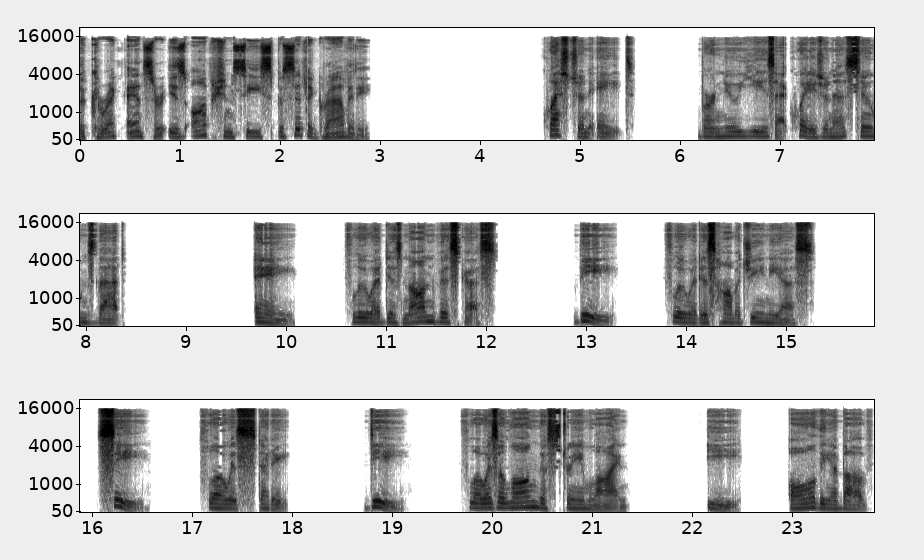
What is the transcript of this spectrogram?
The correct answer is option C specific gravity. Question 8. Bernoulli's equation assumes that A. Fluid is non-viscous. B. Fluid is homogeneous. C. Flow is steady. D. Flow is along the streamline. E. All the above.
